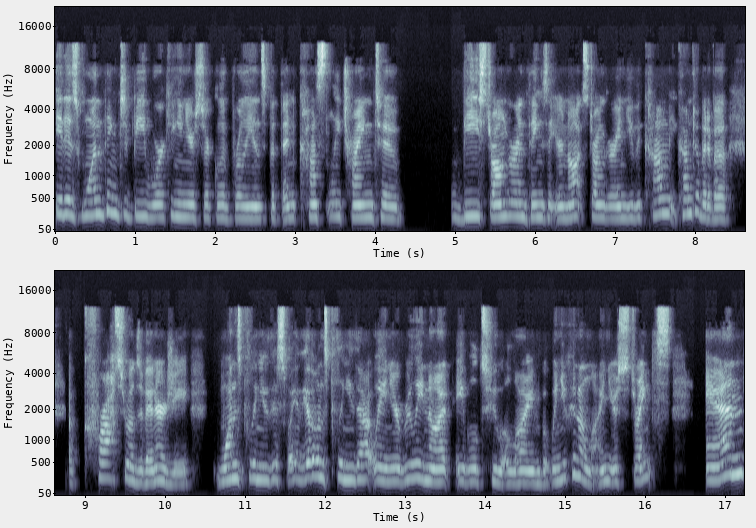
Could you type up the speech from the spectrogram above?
It is one thing to be working in your circle of brilliance, but then constantly trying to be stronger in things that you're not stronger in you become you come to a bit of a, a crossroads of energy. One's pulling you this way and the other one's pulling you that way and you're really not able to align. But when you can align your strengths and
